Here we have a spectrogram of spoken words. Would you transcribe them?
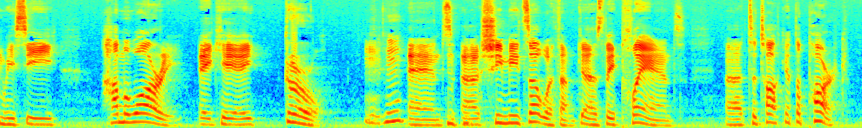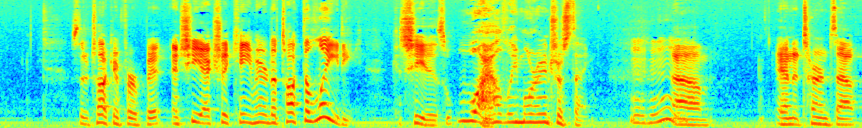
we see Himawari, aka Girl. And uh, she meets up with him as they planned uh, to talk at the park. So they're talking for a bit, and she actually came here to talk to Lady because she is wildly more interesting. Um, and it turns out,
